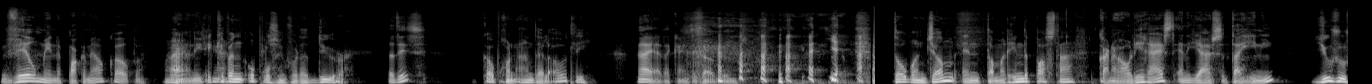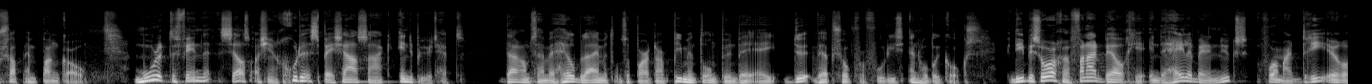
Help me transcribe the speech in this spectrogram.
veel minder pakken melk kopen. Maar Bijna niet ik meer. heb een oplossing voor dat duur. Dat is? Ik koop gewoon aandelen Oatly. Nou ja, dat kan je natuurlijk ook doen. Tobanjam en tamarindepasta, Carnaroli rijst en de juiste tahini. yuzu sap en panko. Moeilijk te vinden, zelfs als je een goede speciaalzaak in de buurt hebt. Daarom zijn we heel blij met onze partner Pimenton.be, de webshop voor foodies en hobbycooks. Die bezorgen vanuit België in de hele Benelux voor maar 3,95 euro.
